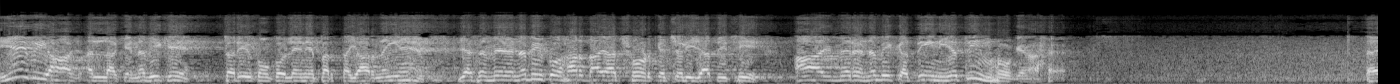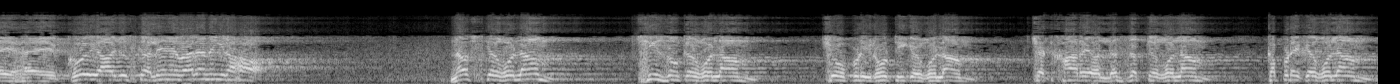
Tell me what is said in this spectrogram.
یہ بھی آج اللہ کے نبی کے طریقوں کو لینے پر تیار نہیں ہیں۔ جیسے میرے نبی کو ہر دایا چھوڑ کے چلی جاتی تھی، آج میرے نبی کا دین یتیم ہو گیا ہے۔ اے ہے، کوئی آج اس کا لینے والا نہیں رہا۔ نفس کے غلام، چیزوں کے غلام، چوپڑی روٹی کے غلام، چٹخارے اور لذت کے غلام، کپڑے کے غلام،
